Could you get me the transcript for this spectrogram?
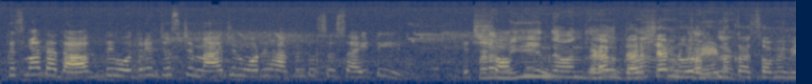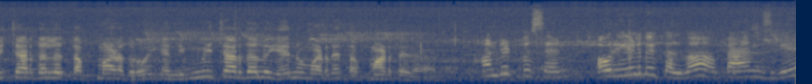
ಅಕಸ್ಮಾತ್ ಅದು ಆಗದೆ ಹೋದ್ರೆ just imagine what will happen to society it's shocking madam Darshan Renuka Swamy ವಿಚಾರದಲ್ಲೂ ತಪ್ಪು ಮಾಡಿದ್ರು ಈಗ ನಿಮ್ಮ ವಿಚಾರದಲ್ಲೂ ಏನು ಮಾಡದೆ ತಪ್ಪು ಮಾಡ್ತಾ ಇದ್ದಾರೆ ಹಂಡ್ರೆಡ್ ಪರ್ಸೆಂಟ್ ಅವ್ರು ಹೇಳ್ಬೇಕಲ್ವಾ ಫ್ಯಾನ್ಸ್ಗೆ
